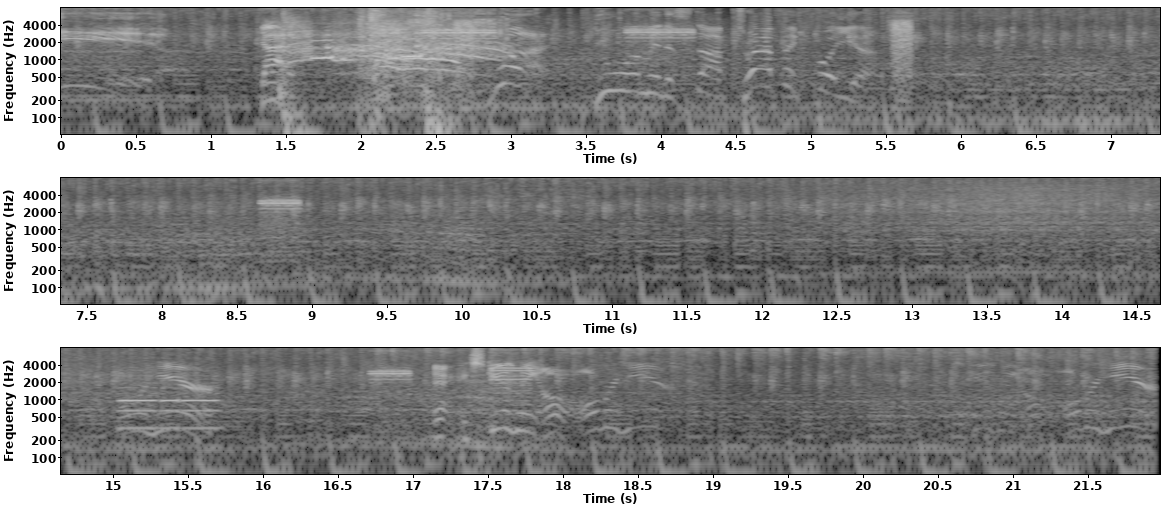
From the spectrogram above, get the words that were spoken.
Yeah. Got it. what? You want me to stop traffic for you? Over here. Eh, excuse me. Oh, over here. Excuse me. Oh, over here.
